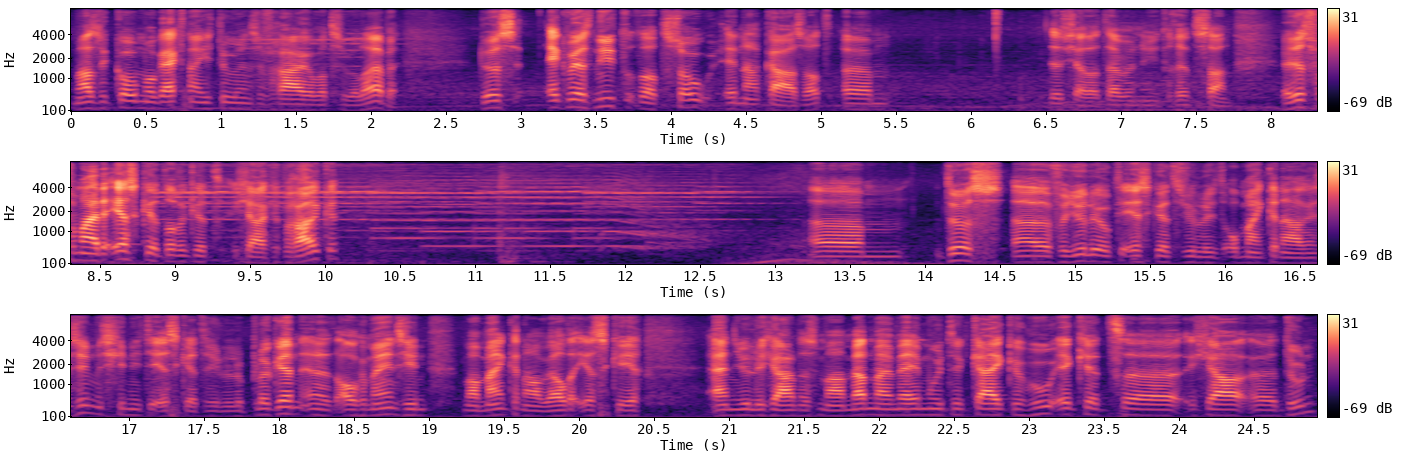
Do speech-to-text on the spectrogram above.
Maar ze komen ook echt naar je toe en ze vragen wat ze willen hebben. Dus ik wist niet dat dat zo in elkaar zat. Um, dus ja, dat hebben we nu erin staan. Het is voor mij de eerste keer dat ik het ga gebruiken. Dus uh, voor jullie ook de eerste keer dat jullie het op mijn kanaal gaan zien. Misschien niet de eerste keer dat jullie de plugin in het algemeen zien. Maar mijn kanaal wel de eerste keer. En jullie gaan dus maar met mij mee moeten kijken hoe ik het uh, ga uh, doen.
